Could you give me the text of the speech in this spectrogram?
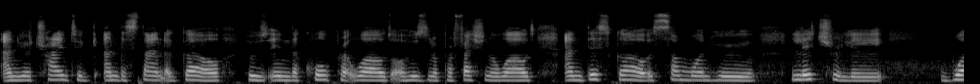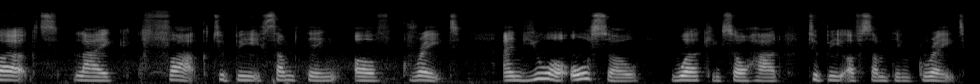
and you're trying to understand a girl who's in the corporate world or who's in a professional world, and this girl is someone who literally worked like fuck to be something of great, and you are also working so hard to be of something great.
